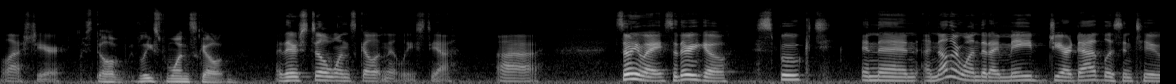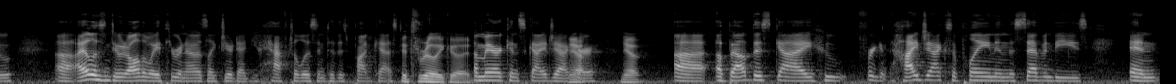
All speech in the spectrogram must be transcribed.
last year. I still have at least one skeleton. There's still one skeleton at least, yeah. Uh, so anyway, so there you go. Spooked. And then another one that I made GR Dad listen to. Uh, I listened to it all the way through, and I was like, "GR Dad, you have to listen to this podcast, It's really good. American Skyjacker." yeah, yeah. uh, about this guy who friggin' hijacks a plane in the 70s and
